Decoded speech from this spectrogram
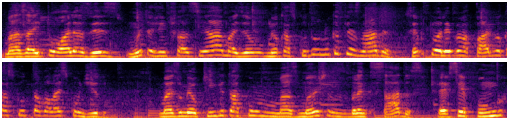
Mas aí tu olha, às vezes, muita gente fala assim: ah, mas eu, meu cascudo nunca fez nada. Sempre que eu olhei pro aquário, meu cascudo tava lá escondido. Mas o meu King tá com umas manchas esbranquiçadas. Deve ser fungo.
